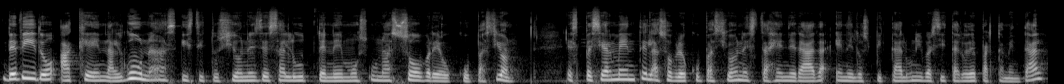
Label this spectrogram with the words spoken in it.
debido a que en algunas instituciones de salud tenemos una sobreocupación. Especialmente la sobreocupación está generada en el Hospital Universitario Departamental,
